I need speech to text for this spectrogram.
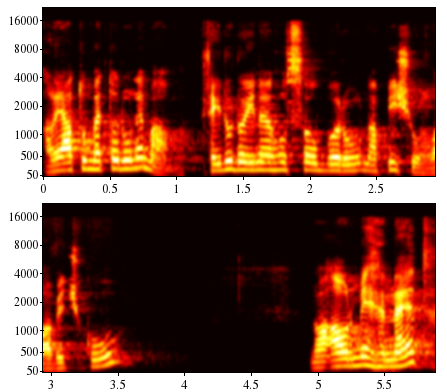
ale já tu metodu nemám. Přejdu do jiného souboru, napíšu hlavičku, no a on mi hned,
